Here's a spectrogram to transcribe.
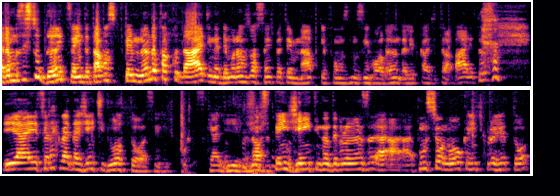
Éramos estudantes ainda, estávamos terminando a faculdade, né? Demoramos bastante para terminar, porque fomos nos enrolando ali por causa de trabalho e tudo. E aí, será que vai dar gente? Lotou, assim, gente, putz, que alívio. Nossa, tem gente, então pelo menos a, a, funcionou o que a gente projetou.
